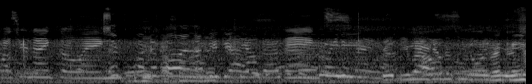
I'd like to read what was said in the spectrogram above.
How's your night going? Thanks. Britt, do you mind getting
